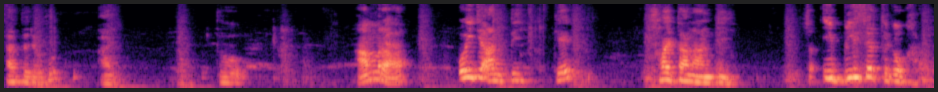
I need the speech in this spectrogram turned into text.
এতটুকু আয়। তো আমরা ওই যে আন্টিকে, শয়তান আন্টি ইবলিসের থেকেও খারাপ।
